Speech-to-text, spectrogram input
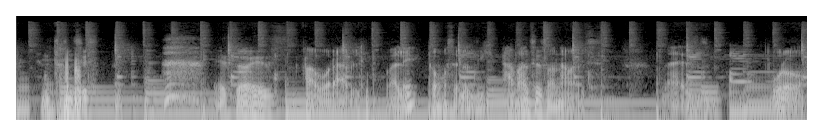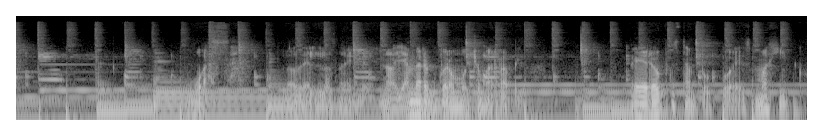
Entonces, eso es favorable, ¿vale? Como se los dije, avances son avances. Es puro WhatsApp, lo de los 9 y medio. No, ya me recupero mucho más rápido. Pero pues tampoco es mágico,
